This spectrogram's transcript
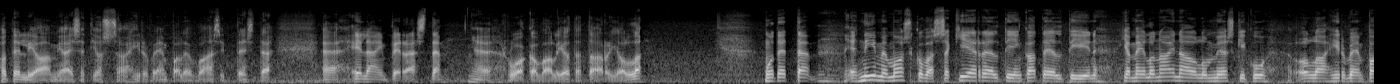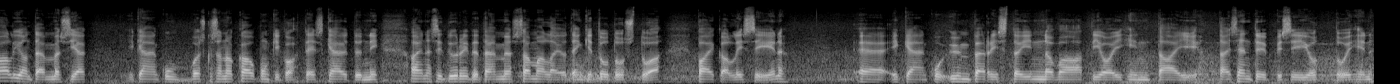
hotelliaamiaiset, jossa on hirveän paljon vaan sitten sitä eh, eläinperäistä eh, ruokavaliota tarjolla. Mutta että, että niin me Moskovassa kierreltiin, kateltiin ja meillä on aina ollut myöskin, kun ollaan hirveän paljon tämmöisiä ikään kuin voisiko sanoa kaupunkikohteissa käyty, niin aina sitten yritetään myös samalla jotenkin tutustua paikallisiin ikään kuin ympäristöinnovaatioihin tai, tai sen tyyppisiin juttuihin.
